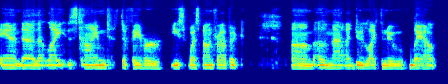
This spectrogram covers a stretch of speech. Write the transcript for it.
and uh, that light is timed to favor east westbound traffic. Um, other than that, I do like the new layout.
